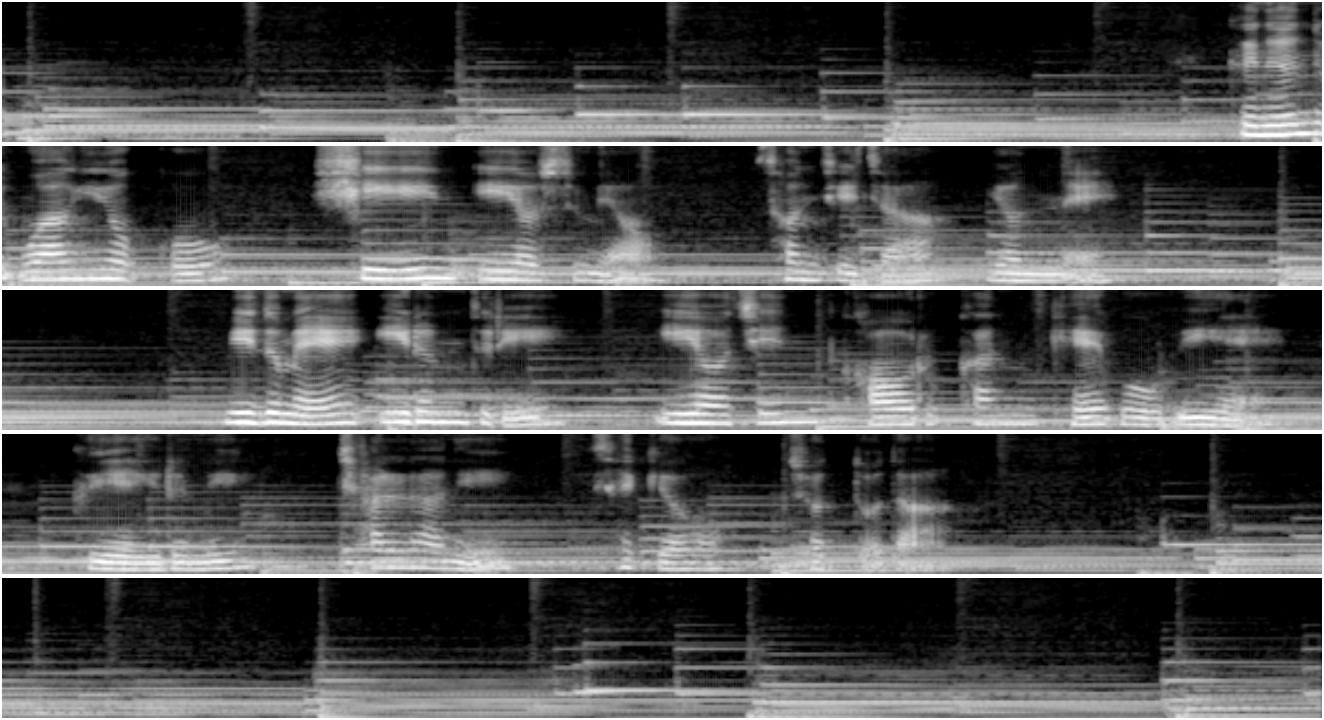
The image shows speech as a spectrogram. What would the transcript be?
그는 왕이었고 시인이었으며 선지자였네. 믿음의 이름들이 이어진 거룩한 계보 위에 그의 이름이 찬란히 새겨졌도다.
